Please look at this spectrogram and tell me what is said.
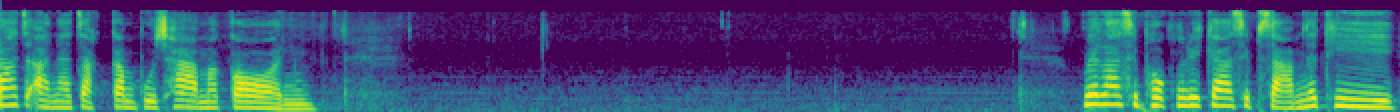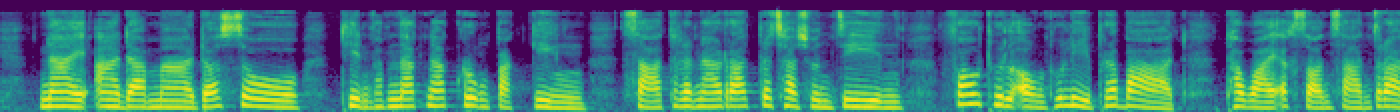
ราชอาณาจักรกัมพูชามาก่อน เวลา 16นาฬิกา13 นาที นายอาดามาดอสโซ ถิ่นพำนักนักกรุงปักกิ่ง สาธารณรัฐประชาชนจีน เฝ้าทูลอองธุลีพระบาท ถวายอักษรสารตรา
